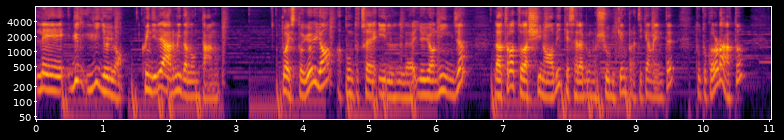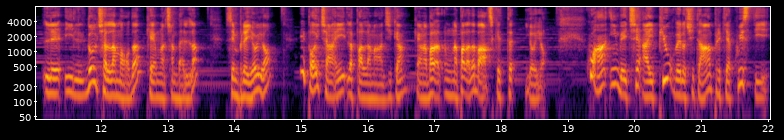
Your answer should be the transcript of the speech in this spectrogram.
le, gli, gli yo-yo, quindi le armi da lontano tu hai sto yo-yo, appunto c'è il yo-yo ninja, la trottola shinobi, che sarebbe uno shuriken praticamente, tutto colorato, le, il dolce alla moda, che è una ciambella, sempre yo-yo, e poi c'hai la palla magica, che è una, una palla da basket yo-yo. Qua invece hai più velocità, perché acquisti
